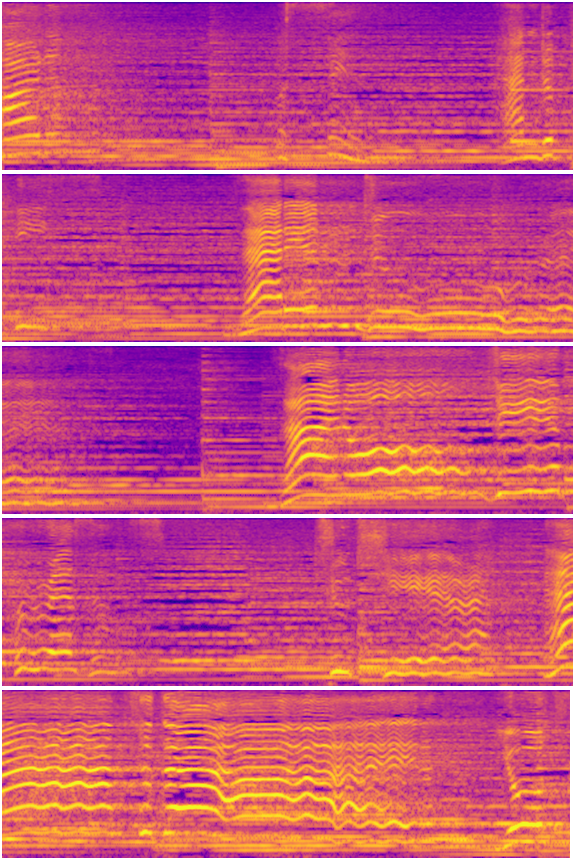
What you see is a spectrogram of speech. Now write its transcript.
pardon a sin and a peace that endureth. Thine own dear presence to cheer and to guide your.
